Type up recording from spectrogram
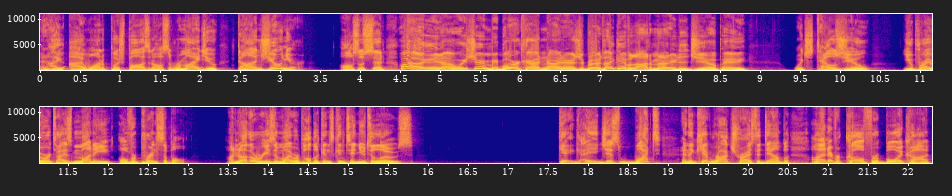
and I, I want to push pause and also remind you, Don Jr. also said, well, you know, we shouldn't be boycotting Nine Hours of Bird. They give a lot of money to the GOP, which tells you you prioritize money over principle. Another reason why Republicans continue to lose. Eh, just what? And then Kid Rock tries to downplay. I never called for a boycott.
